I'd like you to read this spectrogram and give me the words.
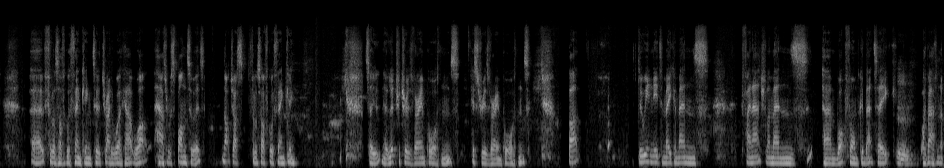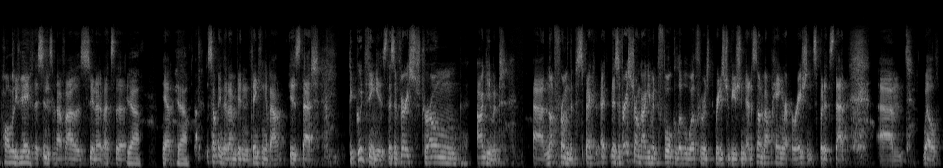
uh, philosophical thinking to try to work out what how to respond to it, not just philosophical thinking. So you know, literature is very important, history is very important, but do we need to make amends? Financial amends. Um, what form could that take? Mm. What about an apology? To pay for the sins of our fathers. You know, that's the yeah, yeah, yeah. Something that I've been thinking about is that the good thing is there's a very strong argument uh, not from the perspective. Uh, there's a very strong argument for global wealth redistribution, and it's not about paying reparations, but it's that, um, well,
